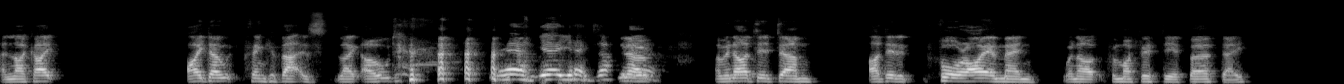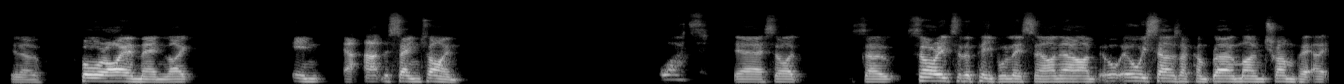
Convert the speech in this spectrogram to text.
and like I, I don't think of that as like old. yeah, yeah, yeah, exactly. You know, yeah. I mean, I did, um, I did four Ironmen when I for my 50th birthday. You know, four Ironmen like in at the same time what? Yeah, so I, so sorry to the people listening. I know I'm, it always sounds like I'm blowing my own trumpet. I,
